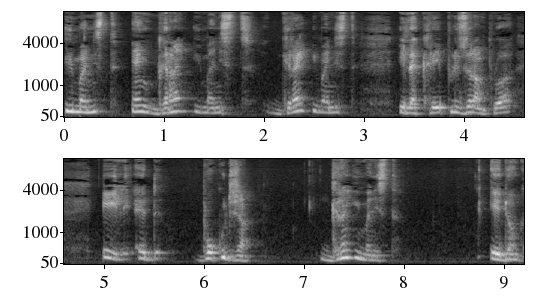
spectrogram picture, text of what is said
humaniste, un grand humaniste, grand humaniste. Il a créé plusieurs emplois et il aide beaucoup de gens. Grand humaniste. Et donc,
